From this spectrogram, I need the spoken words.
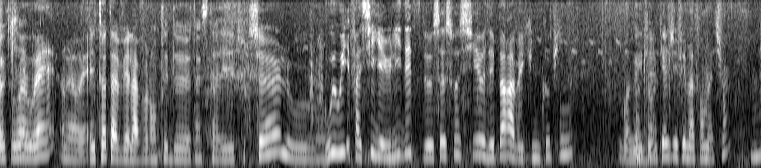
Ouais, ouais, ouais, ouais. Et toi, t'avais la volonté de t'installer toute seule ou? Oui, oui, enfin si, il y a eu l'idée de s'associer au départ avec une copine avec, dans laquelle j'ai fait ma formation. Mhm.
